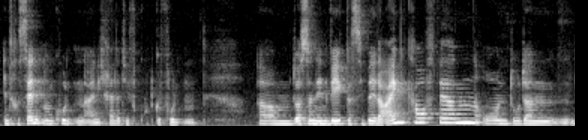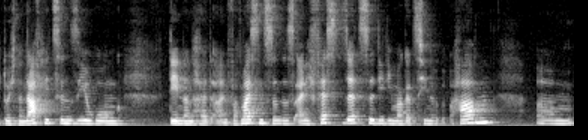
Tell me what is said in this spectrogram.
Interessenten und Kunden eigentlich relativ gut gefunden. Ähm, du hast dann den Weg, dass die Bilder eingekauft werden und du dann durch eine Nachlizenzierung denen dann halt einfach, meistens sind es eigentlich Festsätze, die die Magazine haben. Ähm,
